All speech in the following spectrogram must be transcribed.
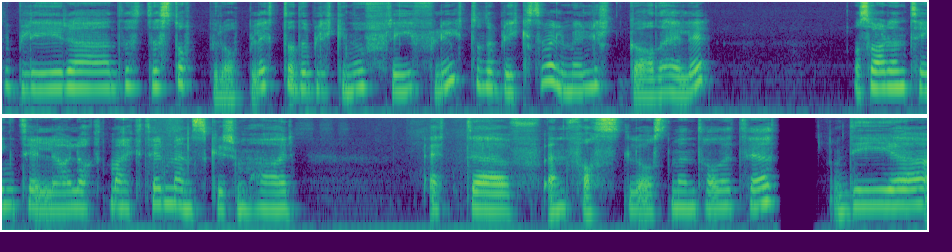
Det blir eh, det, det stopper opp litt, og det blir ikke noe fri flyt, og det blir ikke så veldig mye lykke av det heller. Og så er det en ting til jeg har lagt merke til. Mennesker som har et, eh, en fastlåst mentalitet, de eh,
